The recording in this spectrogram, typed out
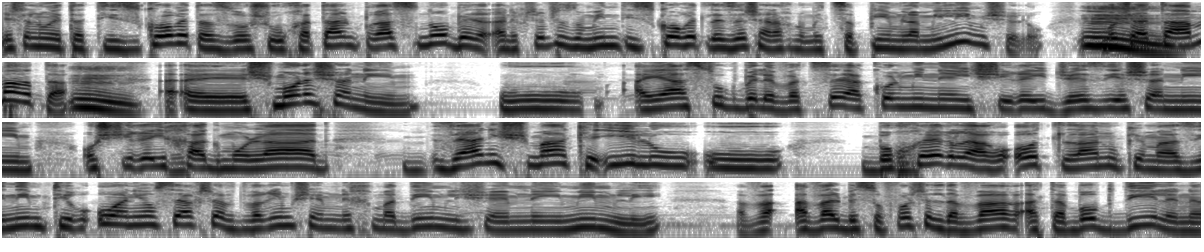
יש לנו את התזכורת הזו שהוא חתן פרס נובל, אני חושב שזו מין תזכורת לזה שאנחנו מצפים למילים שלו. Mm. כמו שאתה אמרת, mm. אה, שמונה שנים. הוא היה עסוק בלבצע כל מיני שירי ג'אז ישנים, או שירי חג מולד. זה היה נשמע כאילו הוא בוחר להראות לנו כמאזינים, תראו, אני עושה עכשיו דברים שהם נחמדים לי, שהם נעימים לי, אבל, אבל בסופו של דבר, אתה בוב דילן,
